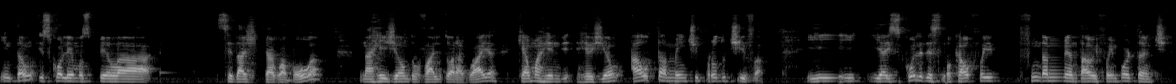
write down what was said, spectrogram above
Então, escolhemos pela cidade de Água Boa, na região do Vale do Araguaia, que é uma re região altamente produtiva. E, e, a escolha desse local foi fundamental e foi importante,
